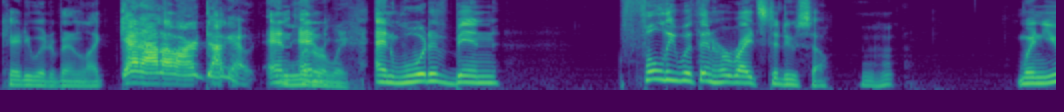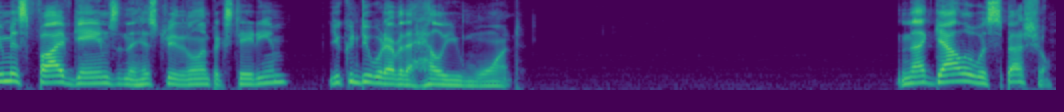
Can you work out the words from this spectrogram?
Katie would have been like, get out of our dugout, and Literally. and, and would have been fully within her rights to do so. Mm-hmm. When you miss five games in the history of the Olympic Stadium, you can do whatever the hell you want. And that gala was special.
